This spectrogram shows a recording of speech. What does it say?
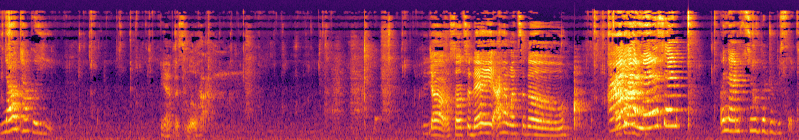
No taco heat. Yeah, it's a little hot. y'all. So today I had went to go. I have medicine when I'm super duper sick.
